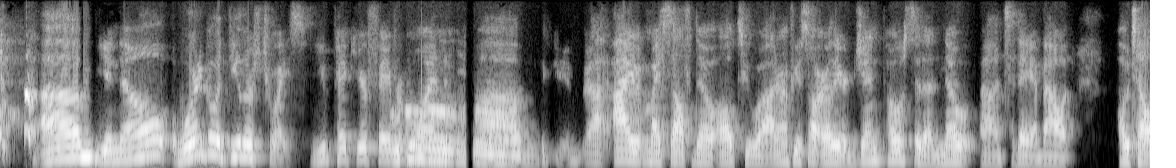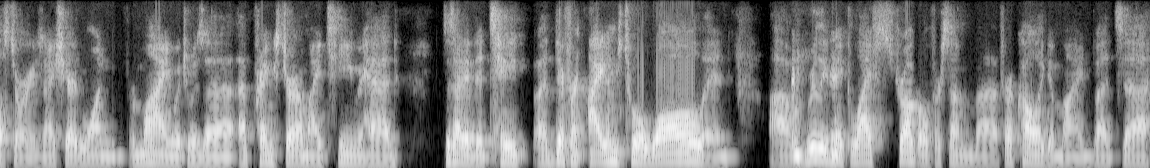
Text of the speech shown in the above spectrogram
um, you know, we're gonna go with dealer's choice. You pick your favorite Ooh. one. Um, I, myself know all too well. I don't know if you saw earlier. Jen posted a note uh, today about hotel stories, and I shared one for mine, which was a, a prankster on my team who had decided to tape uh, different items to a wall and uh, really make life struggle for some uh, for a colleague of mine. But uh,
